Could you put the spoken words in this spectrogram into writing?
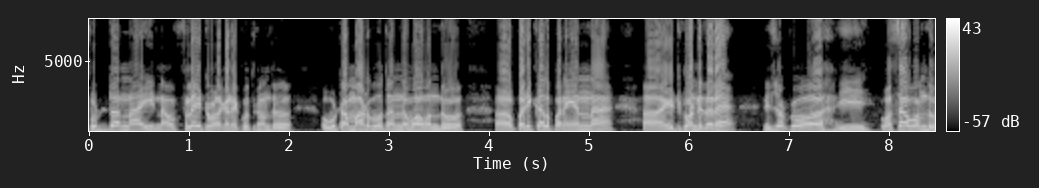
ಫುಡ್ಡನ್ನು ಈ ನಾವು ಫ್ಲೈಟ್ ಒಳಗಡೆ ಕೂತ್ಕೊಂಡು ಊಟ ಮಾಡ್ಬೋದು ಅನ್ನುವ ಒಂದು ಪರಿಕಲ್ಪನೆಯನ್ನು ಇಟ್ಕೊಂಡಿದ್ದಾರೆ. ನಿಜಕ್ಕೂ ಈ ಹೊಸ ಒಂದು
